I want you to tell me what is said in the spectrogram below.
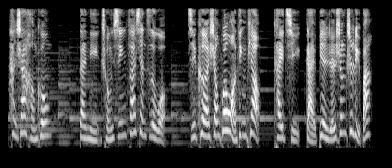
汉莎航空带你重新发现自我，即刻上官网订票，开启改变人生之旅吧！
